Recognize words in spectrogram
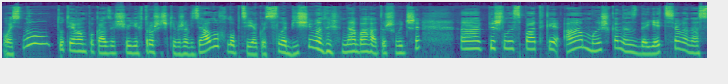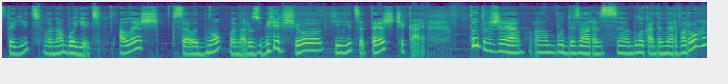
Ось, ну тут я вам показую, що їх трошечки вже взяло. Хлопці якось слабіші, вони набагато швидше е, пішли спадки, а мишка не здається, вона стоїть, вона боєць. Але ж все одно вона розуміє, що її це теж чекає. Тут вже е, буде зараз е, блокада нерва рога,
